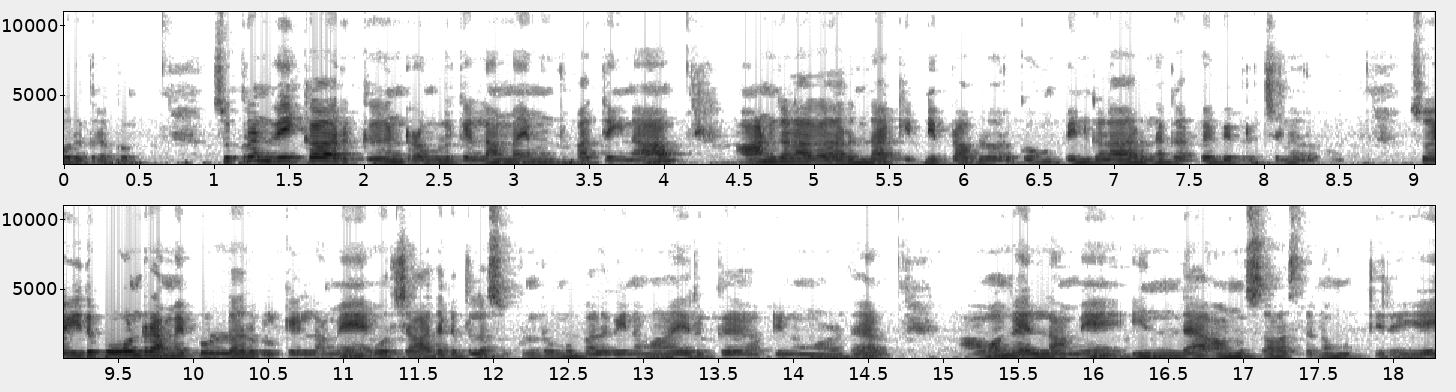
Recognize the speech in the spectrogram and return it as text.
ஒரு கிரகம். சுக்ரன் வீக்காக இருக்குன்றவங்களுக்கு எல்லாமே வந்து பார்த்திங்கன்னா ஆண்களாக இருந்தால் கிட்னி ப்ராப்ளம் இருக்கும் பெண்களாக இருந்தால் கர்ப்பப்பை பிரச்சனை இருக்கும். ஸோ இது போன்ற அமைப்பு உள்ளவர்களுக்கு எல்லாமே ஒரு ஜாதகத்தில் சுக்ரன் ரொம்ப பலவீனமாக இருக்குது அப்படின்னும் பொழுது அவங்க எல்லாமே இந்த அனுசாசன முத்திரையை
